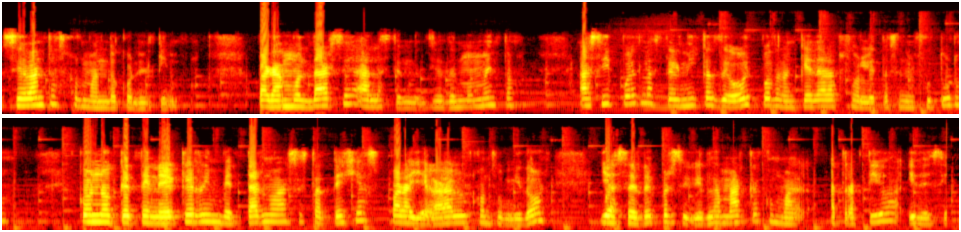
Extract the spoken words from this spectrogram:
se van transformando con el tiempo para moldarse a las tendencias del momento. Así pues, las técnicas de hoy podrán quedar obsoletas en el futuro, con lo que tener que reinventar nuevas estrategias para llegar al consumidor y hacerle percibir la marca como atractiva y deseable.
